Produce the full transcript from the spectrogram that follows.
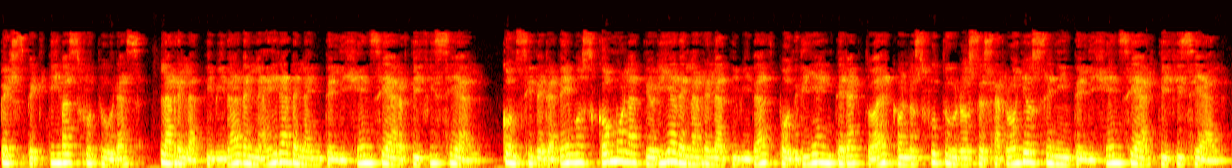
Perspectivas futuras, la relatividad en la era de la inteligencia artificial. Consideraremos cómo la teoría de la relatividad podría interactuar con los futuros desarrollos en inteligencia artificial.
